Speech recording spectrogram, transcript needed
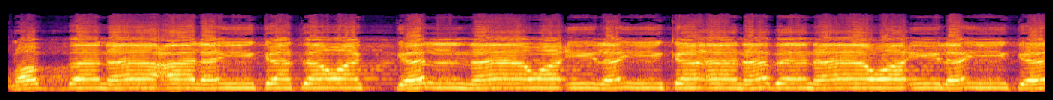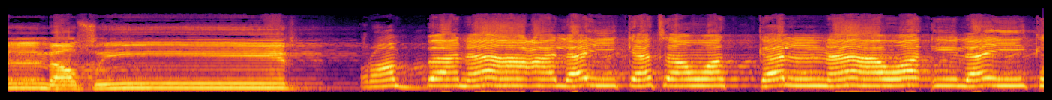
ربنا عليك توكلنا وإليك أنبنا وإليك المصير ربنا عليك توكلنا وإليك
